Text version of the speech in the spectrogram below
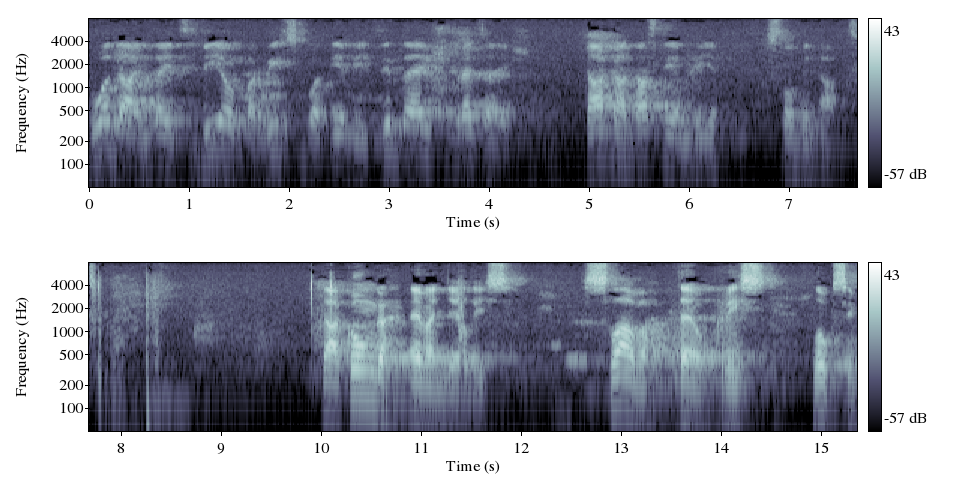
godāja un teica Dievu par visu, ko tie bija dzirdējuši un redzējuši, tā kā tas tiem bija sludināts. Tā kunga evaņģēlīs. Slava tev, Kristu! Lūksim!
